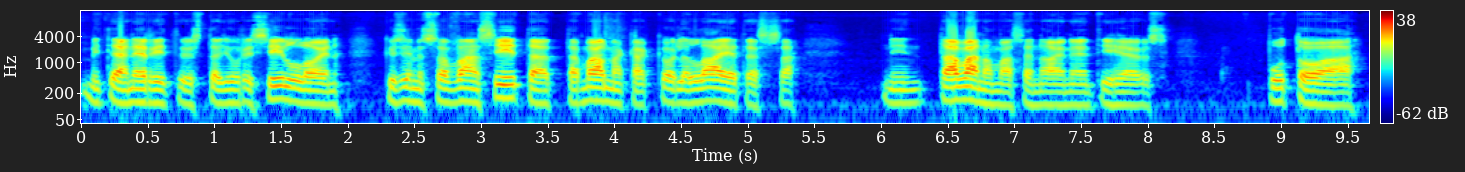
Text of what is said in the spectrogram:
mitään erityistä juuri silloin. Kysymys on vain siitä, että maailmankaikkeuden laajetessa niin tavanomaisen aineen tiheys putoaa,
